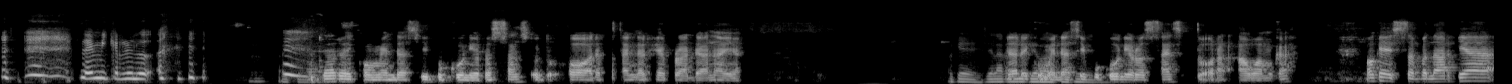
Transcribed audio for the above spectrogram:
saya mikir dulu. okay. Ada rekomendasi buku neuroscience untuk oh ada pertanyaan dari Pradana ya. Oke, silakan. Ada rekomendasi buku neuroscience untuk orang awam kah? Oke, sebenarnya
